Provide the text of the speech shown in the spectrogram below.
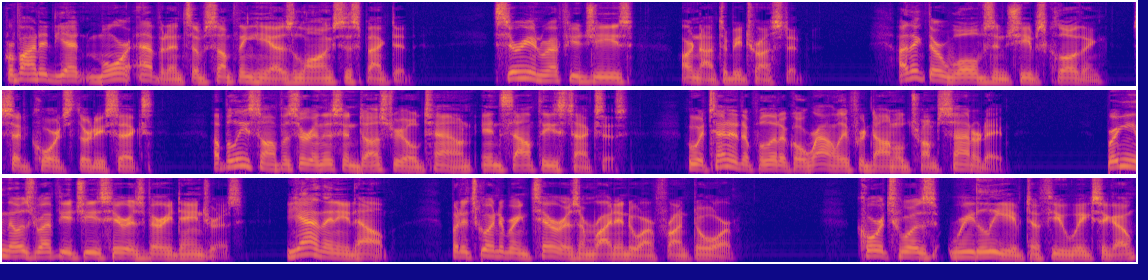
provided yet more evidence of something he has long suspected. Syrian refugees are not to be trusted. I think they're wolves in sheep's clothing, said Courts 36, a police officer in this industrial town in southeast Texas, who attended a political rally for Donald Trump Saturday. Bringing those refugees here is very dangerous. Yeah, they need help, but it's going to bring terrorism right into our front door. Courts was relieved a few weeks ago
